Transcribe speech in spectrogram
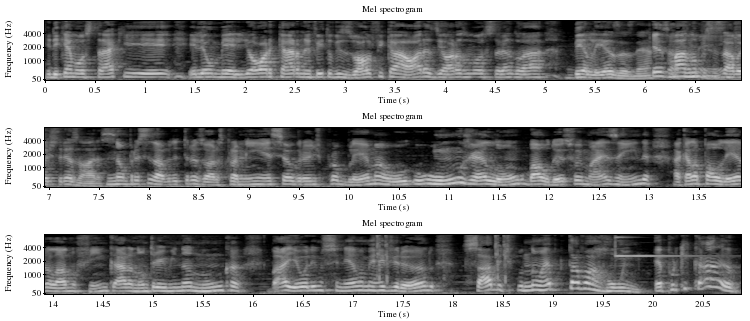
Ele quer mostrar que ele é o melhor cara no efeito visual e fica horas e horas mostrando lá belezas, né? Exatamente. Mas não precisava de três horas. Não precisava de três horas. para mim, esse é o grande problema. O, o um já é longo bah, o 2 foi mais ainda. Aquela pauleira lá no fim, cara, não termina nunca. Bah, eu ali no cinema me revirando, sabe? Tipo, não é porque tava ruim, é porque, cara,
